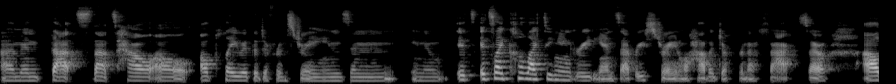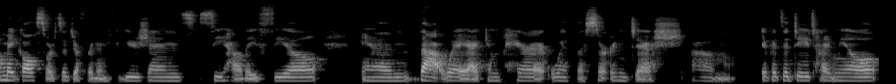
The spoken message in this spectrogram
Um, and that's that's how I'll I'll play with the different strains, and you know, it's it's like collecting ingredients. Every strain will have a different effect, so I'll make all sorts of different infusions, see how they feel, and that way I can pair it with a certain dish. Um, if it's a daytime meal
